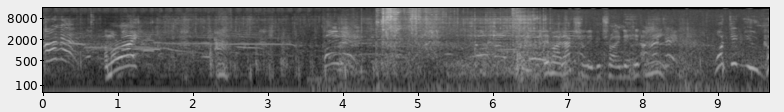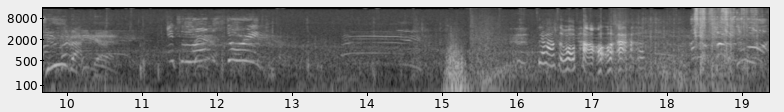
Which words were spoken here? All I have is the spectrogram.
！Oh no! I'm alright! They might actually be trying to hit me. What did you do back there? It's a long story. 这样怎么跑啊？ Are you coming to what?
